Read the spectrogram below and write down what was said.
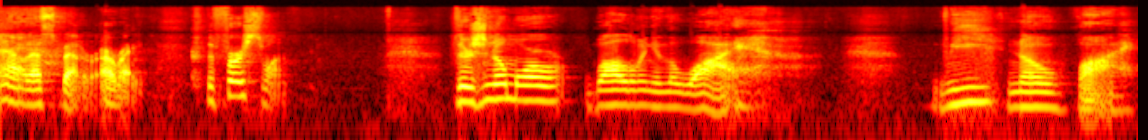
Yeah, that's better. All right. The first one there's no more wallowing in the why. We know why.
